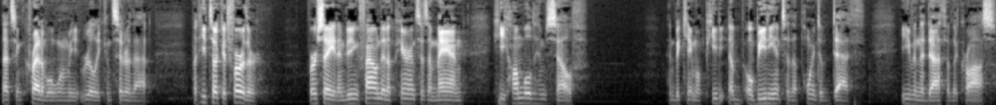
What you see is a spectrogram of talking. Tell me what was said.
that's incredible when we really consider that. But he took it further. Verse 8 And being found in appearance as a man, he humbled himself and became obedient to the point of death, even the death of the cross.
